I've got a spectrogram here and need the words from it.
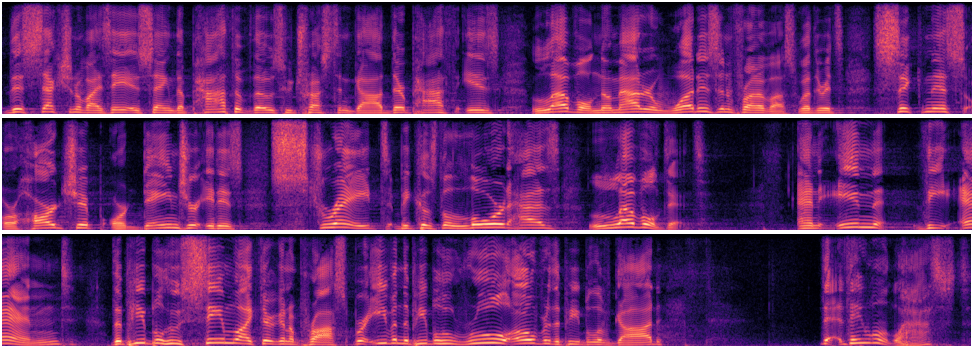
this section of Isaiah is saying the path of those who trust in God, their path is level. No matter what is in front of us, whether it's sickness or hardship or danger, it is straight because the Lord has leveled it. And in the end, the people who seem like they're going to prosper, even the people who rule over the people of God, they, they won't last.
